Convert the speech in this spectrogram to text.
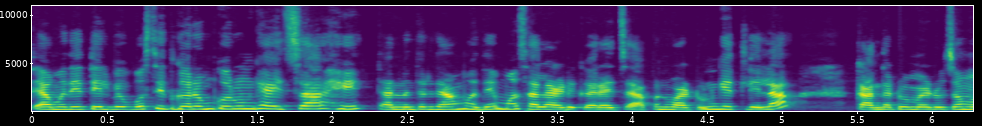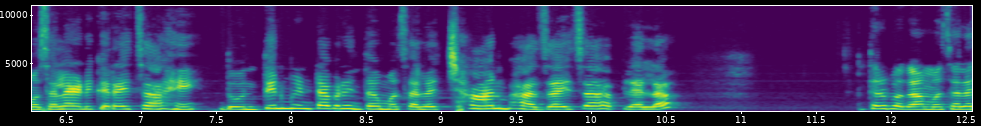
त्यामध्ये तेल व्यवस्थित गरम करून घ्यायचं आहे. त्यानंतर त्यामध्ये मसाला ॲड करायचा आपण वाटून घेतलेला कांदा टोमॅटोचा मसाला ॲड करायचा आहे. दोन तीन मिनटापर्यंत मसाला छान भाजायचा आपल्याला. तर बघा मसाला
